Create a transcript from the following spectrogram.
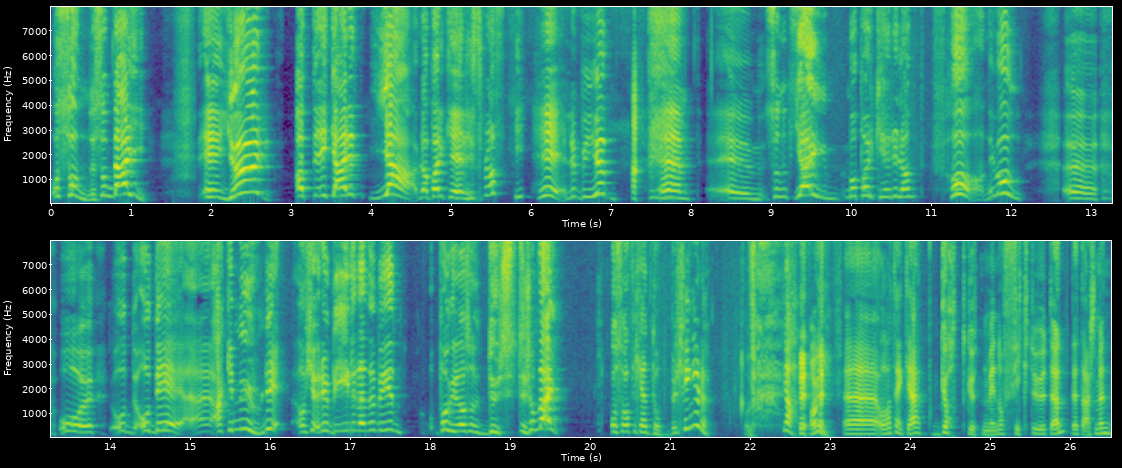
og sånne som deg eh, gjør at det ikke er et jævla parkeringsplass i hele byen. Eh, eh, sånn at jeg må parkere langt faen i vold. Eh, og, og, og det er ikke mulig å kjøre bil i denne byen på grunn av sånne duster som deg. Og så fikk jeg dobbeltfinger, du. Ja. Oi! Eh, og da tenker jeg, godt gutten min, nå fikk du ut den. Dette er som en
